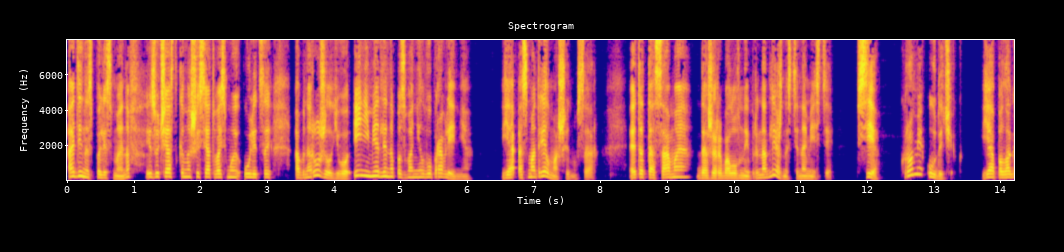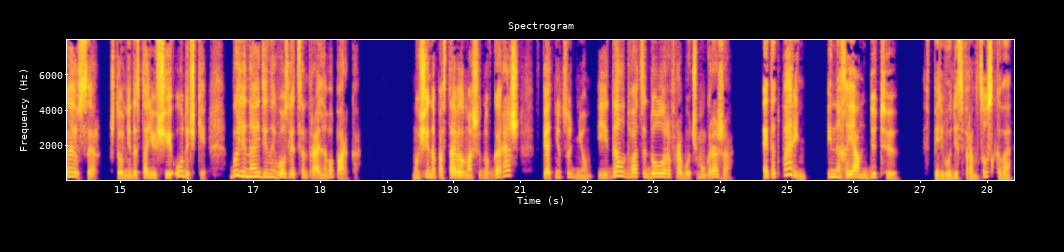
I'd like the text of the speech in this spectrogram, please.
Один из полисменов из участка на 68-й улице обнаружил его и немедленно позвонил в управление. Я осмотрел машину, сэр. Это та самая, даже рыболовные принадлежности на месте. Все, кроме удочек. Я полагаю, сэр, что недостающие удочки были найдены возле Центрального парка. Мужчина поставил машину в гараж в пятницу днем и дал 20 долларов рабочему гаража. Этот парень, Инахьян Дютю, в переводе с французского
